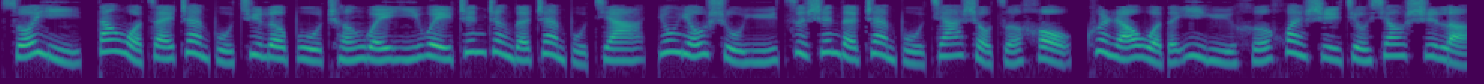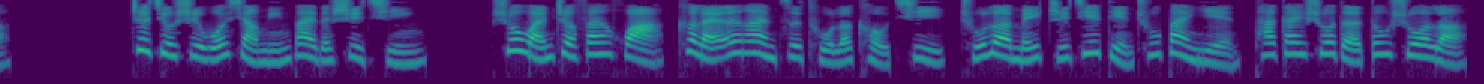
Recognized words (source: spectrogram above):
所以，当我在占卜俱乐部成为一位真正的占卜家，拥有属于自身的占卜家守则后，困扰我的抑郁和幻视就消失了。这就是我想明白的事情。说完这番话，克莱恩暗自吐了口气，除了没直接点出扮演，他该说的都说了。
